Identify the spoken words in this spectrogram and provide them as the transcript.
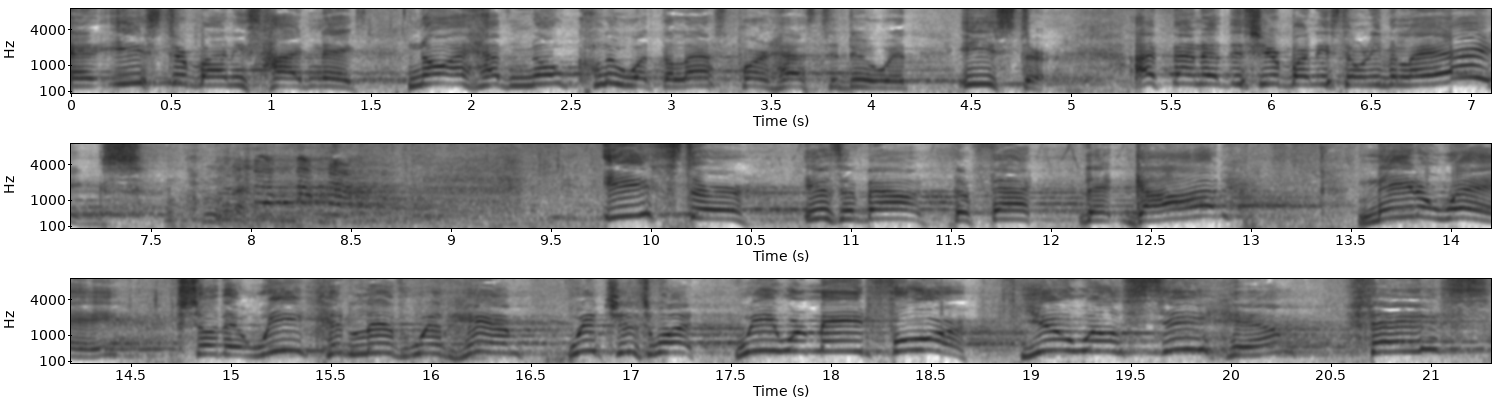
and Easter bunnies hiding eggs. No, I have no clue what the last part has to do with Easter. I found out this year bunnies don't even lay eggs. Easter is about the fact that God made a way so that we could live with Him, which is what we were made for. You will see Him face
